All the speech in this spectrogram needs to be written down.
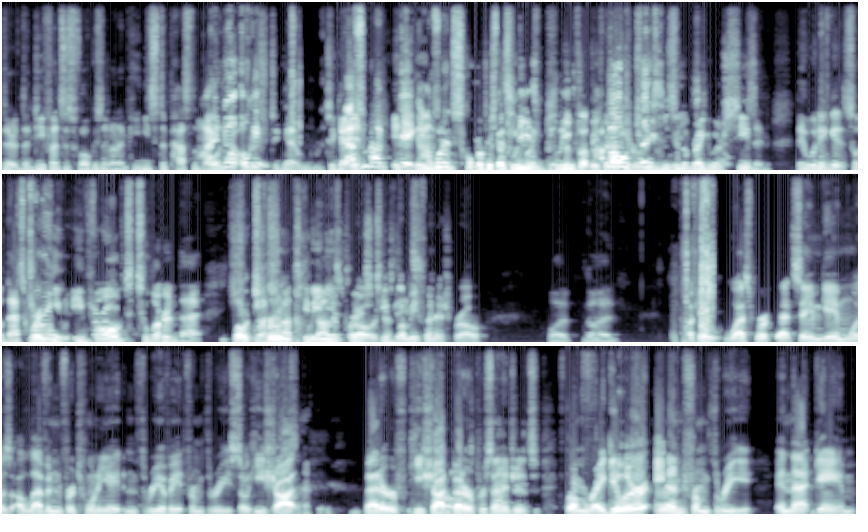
the the defense is focusing on him, he needs to pass the ball I on know, okay, to get to get That's in. what I'm If saying. they I'm wouldn't score because he wouldn't get please the let me finish, Tarun. opportunities in the oh, please. regular season. They wouldn't get so that's where True, he evolved to learn that Bro, shoot less Tarun, shots, give the other please, players bro. Just let me finish, bro. What? Go ahead. Okay, Westbrook that same game was 11 for 28 and 3 of 8 from 3. So he shot Exactly. better he shot Bro, better percentages from regular and from 3 in that game.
